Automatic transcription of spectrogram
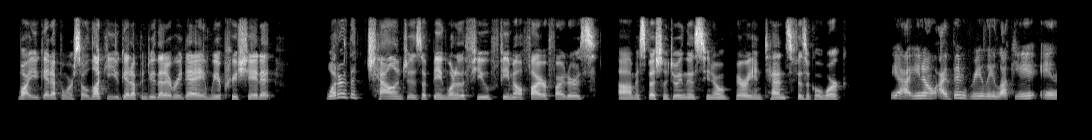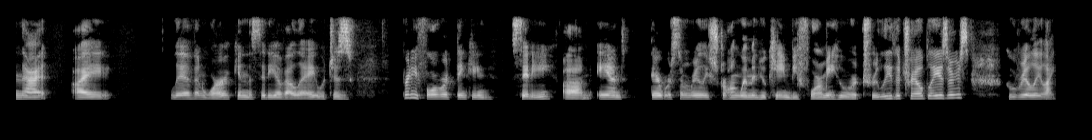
why you get up and we're so lucky you get up and do that every day and we appreciate it what are the challenges of being one of the few female firefighters, um, especially doing this, you know, very intense physical work? Yeah, you know, I've been really lucky in that I live and work in the city of LA, which is pretty forward thinking city. Um, and there were some really strong women who came before me who were truly the trailblazers, who really like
